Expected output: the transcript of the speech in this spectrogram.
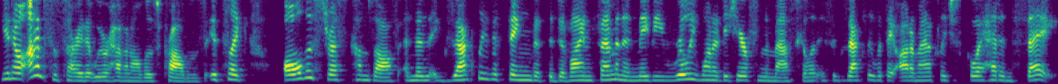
you know, I'm so sorry that we were having all those problems. It's like all the stress comes off, and then exactly the thing that the divine feminine maybe really wanted to hear from the masculine is exactly what they automatically just go ahead and say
